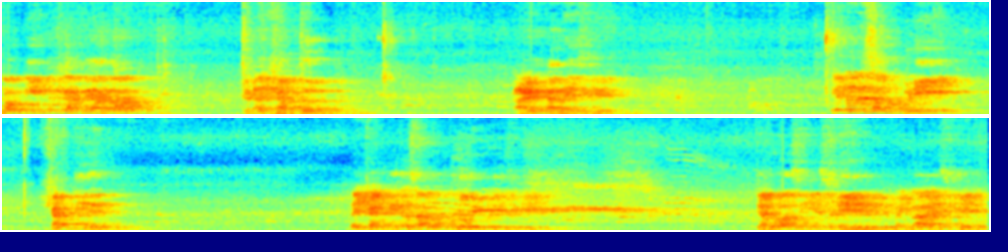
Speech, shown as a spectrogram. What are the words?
ਤੋਂ ਕੀਰਤਨ ਕਰ ਰਿਹਾ ਤਾਂ ਜਿਹੜਾ ਸ਼ਬਦ ਗਾਇਨ ਕਰ ਰਹੇ ਸੀਗੇ, ਇਹਨਾਂ ਨੇ ਸਾਨੂੰ ਬੜੀ ਸ਼ਕਤੀ ਦਿੱਤੀ। ਤੇ ਸ਼ਕਤੀ ਤਾਂ ਸਾਨੂੰ ਉਦੋਂ ਵੀ ਮਿਲੀ ਸੀਗੀ। ਜਦੋਂ ਅਸੀਂ ਇਸ ਡੇਰੇ ਦੇ ਵਿੱਚ ਪਹਿਲਾਂ ਆਏ ਸੀਗੇ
